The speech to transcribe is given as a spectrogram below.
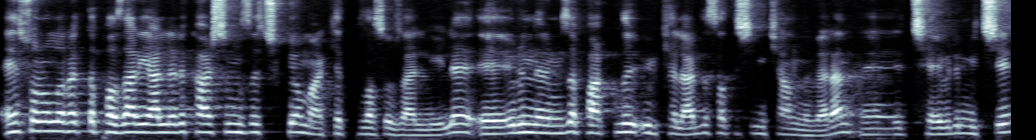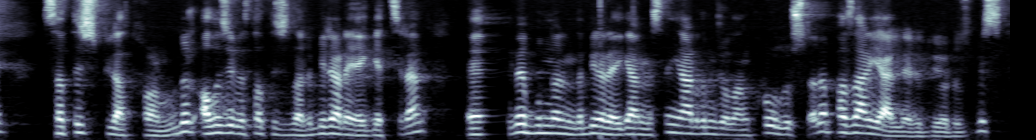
En son olarak da pazar yerleri karşımıza çıkıyor Market Plus özelliğiyle. E, ürünlerimize farklı ülkelerde satış imkanını veren çevrim içi satış platformudur. Alıcı ve satıcıları bir araya getiren ve bunların da bir araya gelmesine yardımcı olan kuruluşlara pazar yerleri diyoruz biz.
